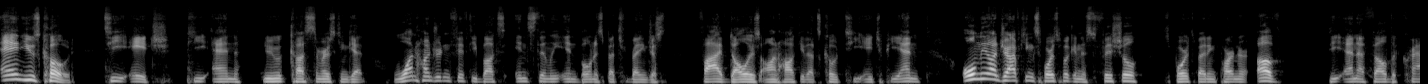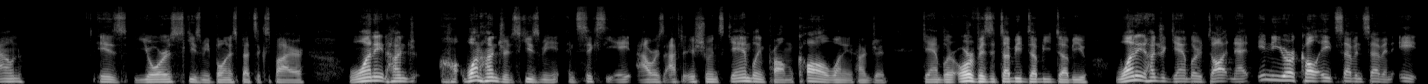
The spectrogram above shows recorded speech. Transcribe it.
and use code THPN. New customers can get 150 bucks instantly in bonus bets for betting just $5 on hockey. That's code THPN. Only on DraftKings Sportsbook, an official sports betting partner of the NFL. The crown is yours. Excuse me. Bonus bets expire 1 800 100, excuse me, and 68 hours after issuance. Gambling problem, call 1 800 Gambler or visit www.1800gambler.net. In New York, call 877 8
